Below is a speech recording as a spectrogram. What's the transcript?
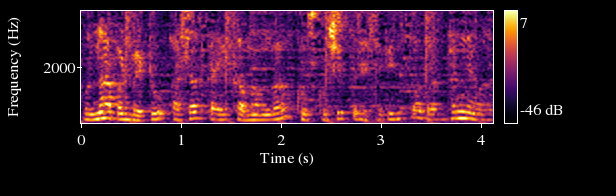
पुन्हा आपण भेटू अशाच काही खमंग खुसखुशीत रेसिपींसोबत धन्यवाद.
